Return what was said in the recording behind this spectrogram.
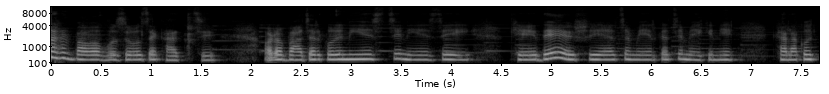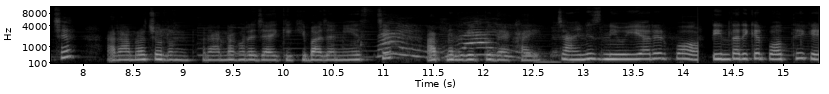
আর বাবা বসে বসে খাচ্ছে। ওরা বাজার করে নিয়ে এসছে, নিয়ে এসে এই খেয়ে দিয়ে শুয়ে আছে মেয়ের কাছে, মেয়েকে নিয়ে খেলা করছে। আর আমরা চলুন রান্নাঘরে যাই, কি কি বাজার নিয়ে এসছে। আপনাদেরকে একটু দেখাই। চাইনিজ নিউ ইয়ারের পর, তিন তারিখের পর থেকে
